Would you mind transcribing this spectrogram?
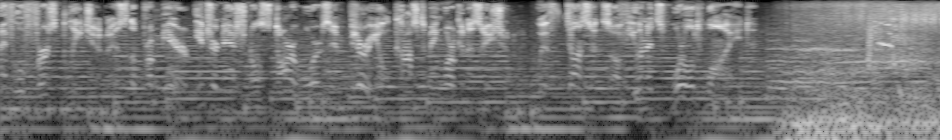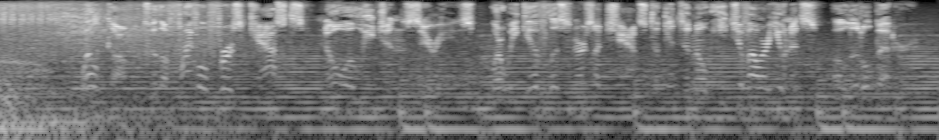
501st Legion is the premier international Star Wars Imperial costuming organization with dozens of units worldwide. Welcome to the 501st Cast's Noah Legion series, where we give listeners a chance to get to know each of our units a little better.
